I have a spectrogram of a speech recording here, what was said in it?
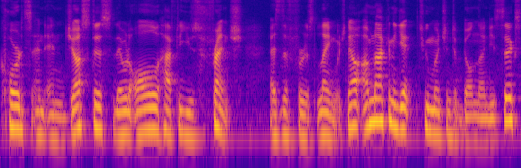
courts and, and justice, they would all have to use French as the first language. Now, I'm not going to get too much into Bill 96,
